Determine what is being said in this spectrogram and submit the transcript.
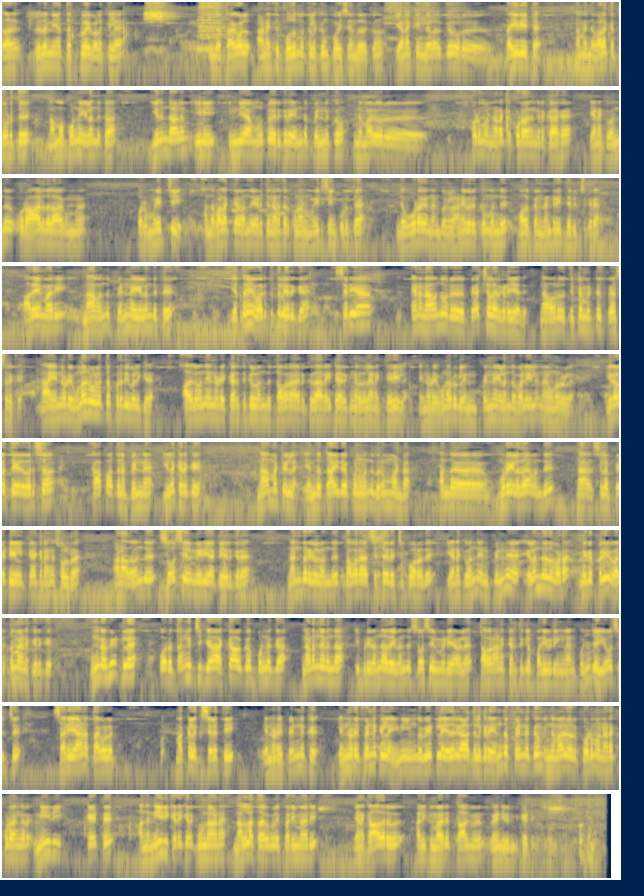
அதாவது ரிதன்யா தற்கொலை வழக்கில் இந்த தகவல் அனைத்து பொதுமக்களுக்கும் போய் சேர்ந்ததுக்கும் எனக்கு இந்த அளவுக்கு ஒரு தைரியத்தை நம்ம இந்த வழக்கை தொடுத்து நம்ம பொண்ணு இழந்துட்டோம் இருந்தாலும் இனி இந்தியா முழுக்க இருக்கிற எந்த பெண்ணுக்கும் இந்த மாதிரி ஒரு கொடுமை நடக்கக்கூடாதுங்கிறதுக்காக எனக்கு வந்து ஒரு ஆறுதலாகும் ஒரு முயற்சி அந்த வழக்கை வந்து எடுத்து நடத்துறதுக்குண்டான முயற்சியும் கொடுத்த இந்த ஊடக நண்பர்கள் அனைவருக்கும் வந்து முதற்கண் நன்றியை தெரிவிச்சுக்கிறேன். அதே மாதிரி நான் வந்து பெண்ணை இழந்துட்டு எத்தனையோ வருத்தத்தில் இருக்கேன். சரியா ஏன்னா நான் வந்து ஒரு பேச்சாளர் கிடையாது. நான் ஒரு திட்டமிட்டு பேசுறதுக்கு. நான் என்னுடைய உணர்வுகளை தான் பிரதிபலிக்கிறேன். அதில் வந்து என்னுடைய கருத்துக்கள் வந்து தவறாக இருக்குதா ரைட்டாக இருக்குங்கிறதெல்லாம் எனக்கு தெரியல. என்னுடைய உணர்வுகள் என் பெண்ணை இழந்த வழியில் நான் உணர்வுகளை இருபத்தேழு வருஷம் காப்பாற்றின பெண்ணை இழக்கறக்கு நான் மட்டும் இல்லை எந்த தாய் தகப்பனும் வந்து விரும்ப மாட்டான். அந்த முறையில் தான் வந்து நான் சில பேட்டிகள் கேட்குறாங்க சொல்கிறேன் ஆனால் அதை வந்து சோஷியல் மீடியாக்கள் இருக்கிற நண்பர்கள் வந்து தவறாக சித்தரித்து போகிறது எனக்கு வந்து என் பெண்ணு இழந்ததை விட மிகப்பெரிய வருத்தமாக எனக்கு இருக்குது உங்கள் வீட்டில் ஒரு தங்கச்சிக்கோ அக்காவுக்கோ பொண்ணுக்கோ நடந்திருந்தால் இப்படி வந்து அதை வந்து சோஷியல் மீடியாவில் தவறான கருத்துக்களை பதிவிடுங்களான்னு கொஞ்சம் யோசித்து சரியான தகவலை மக்களுக்கு செலுத்தி என்னுடைய பெண்ணுக்கு என்னுடைய பெண்ணுக்கு இல்லை இனி உங்கள் வீட்டில் எதிர்காலத்தில் இருக்கிற எந்த பெண்ணுக்கும் இந்த மாதிரி ஒரு கொடுமை நடக்கக்கூடாங்கிற நீதி கேட்டு அந்த நீதி கிடைக்கிறதுக்கு உண்டான நல்ல தகவல்களை பரிமாறி எனக்கு ஆதரவு அளிக்குமாறு தாழ்மையுடன் வேண்டி விரும்பி கேட்டுக்கொள்கிறேன் ஓகே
